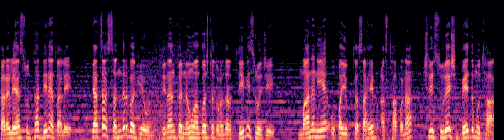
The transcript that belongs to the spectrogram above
कार्यालयात सुद्धा देण्यात आले. त्याचा संदर्भ घेऊन दिनांक नऊ ऑगस्ट दोन हजार तेवीस रोजी माननीय उपायुक्त साहेब आस्थापना श्री सुरेश बेदमुथा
